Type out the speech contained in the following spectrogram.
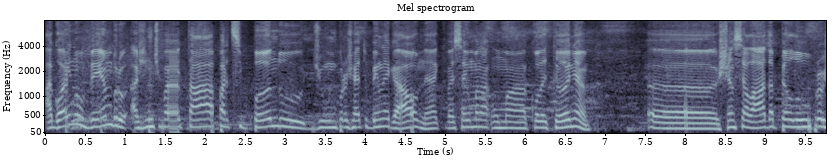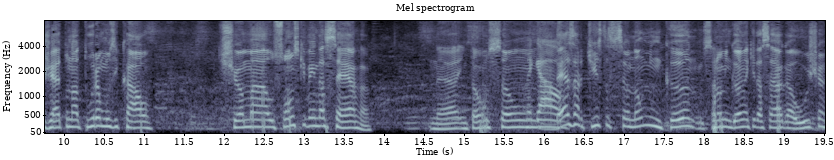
Agora em novembro a gente vai estar participando de um projeto bem legal, né? Que vai sair uma, uma coletânea ah, chancelada pelo projeto Natura Musical. Chama Os Sons que Vêm da Serra. Né? Então são Legal. 10 artistas, se eu não me engano, se eu não me engano aqui da Serra Gaúcha,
